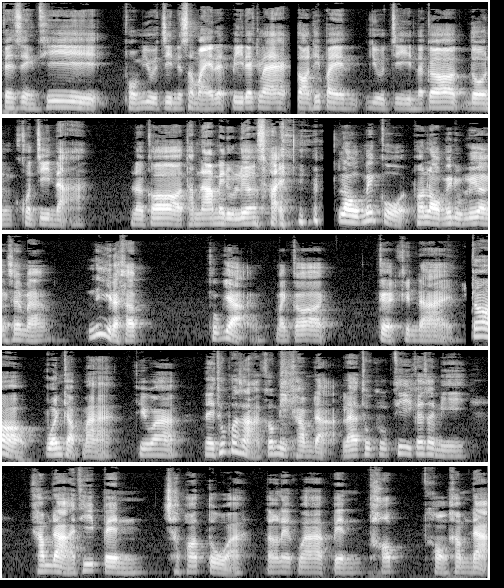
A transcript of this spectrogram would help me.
เป็นสิ่งที่ ผมอยู่จีนในสมัยปีแรก ๆ ตอนที่ไปอยู่จีนแล้วก็โดนคนจีนด่า แล้วก็ทำหน้าไม่ดูเรื่องใส่ เราไม่โกรธเพราะเราไม่ดูเรื่องใช่ไหมนี่แหละครับ ทุกอย่างมันก็เกิดขึ้นได้ ก็วนกลับมาที่ว่าในทุกภาษาก็มีคำด่า และทุกๆที่ก็จะมีคำด่าที่เป็นเฉพาะตัว ต้องเรียกว่าเป็นท็อปของคำด่า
